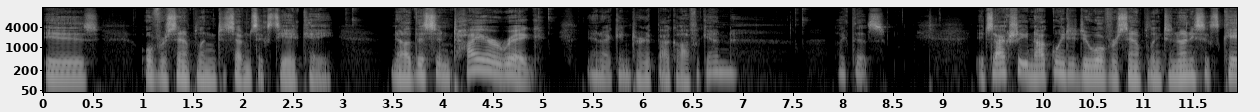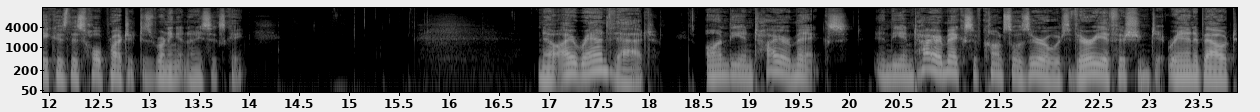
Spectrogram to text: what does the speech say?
is oversampling to 768K. Now this entire rig, and I can turn it back off again like this. It's actually not going to do oversampling to 96K because this whole project is running at 96K. Now I ran that on the entire mix and the entire mix of Console Zero was very efficient. It ran about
